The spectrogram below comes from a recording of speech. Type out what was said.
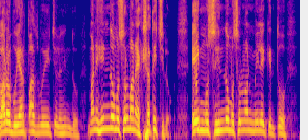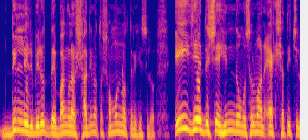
বারো বুইয়ার পাঁচ বই ছিল হিন্দু। মানে হিন্দু মুসলমান একসাথেই ছিল। এই হিন্দু মুসলমান মিলে কিন্তু দিল্লির বিরুদ্ধে বাংলার স্বাধীনতা সমুন্নত রেখেছিল। এই যে দেশে হিন্দু মুসলমান একসাথে ছিল,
